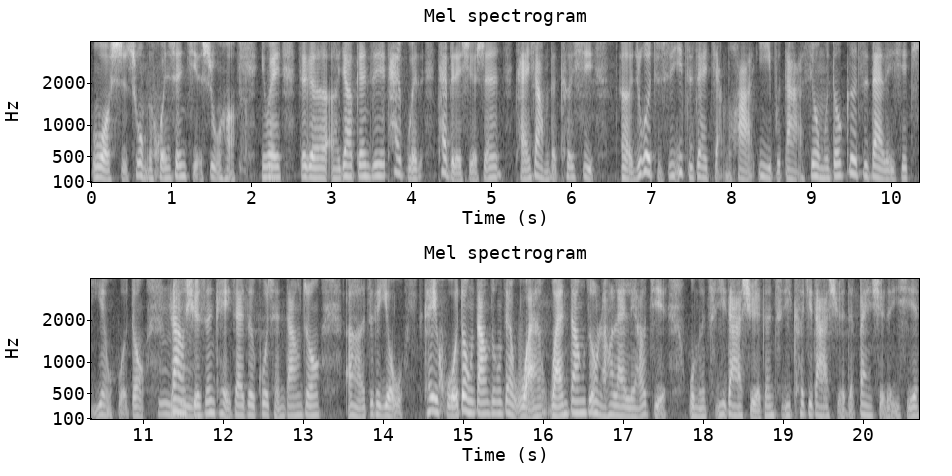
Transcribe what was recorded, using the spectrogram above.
我使出我们的浑身解数哈，因为这个呃要跟这些太北台北的学生谈一下我们的科系。呃，如果只是一直在讲的话，意义不大。所以我们都各自带了一些体验活动，让学生可以在这个过程当中，呃，这个有可以活动当中在玩玩当中，然后来了解我们慈济大学跟慈济科技大学的办学的一些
